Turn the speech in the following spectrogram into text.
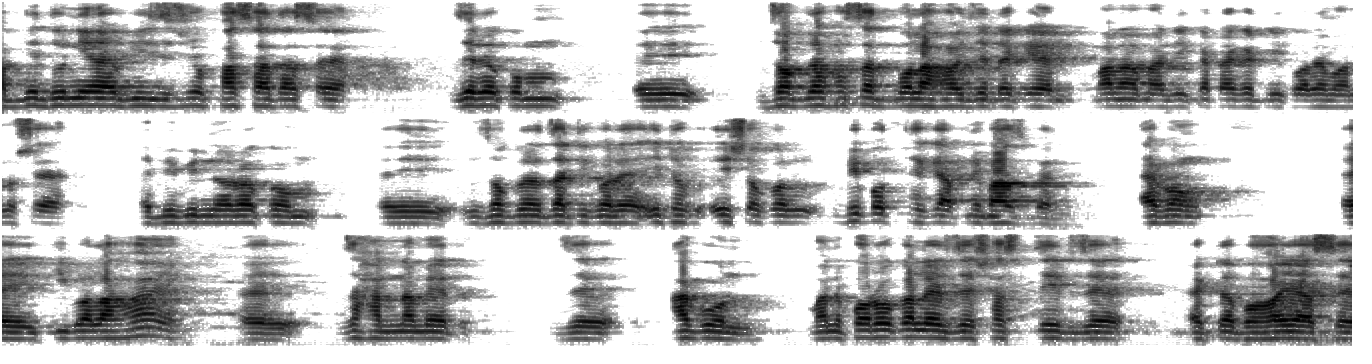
আপনি দুনিয়ার যেসব ফাসাদ আছে, যেরকম এই জগরা ফাসাদ বলা হয়, যেটাকে মারামারি, কাটাকাটি করে মানুষে বিভিন্ন রকম এই ঝগড়াঝাটি করে এই সকল বিপদ থেকে আপনি বাঁচবেন। এবং কি বলা হয়? জাহান নামের যে আগুন মানে পরকালের যে শাস্তির যে একটা ভয় আছে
